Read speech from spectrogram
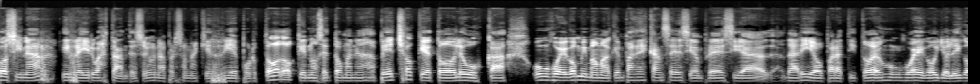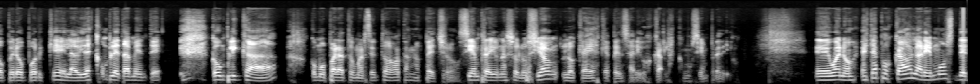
cocinar y reír bastante. Soy una persona que ríe por todo, que no se toma nada a pecho, que todo le busca un juego. Mi mamá, que en paz descanse, siempre decía, Darío, para ti todo es un juego. Y yo le digo, pero ¿por qué? La vida es completamente complicada como para tomarse todo tan a pecho. Siempre hay una solución, lo que hay es que pensar y buscarla, como siempre digo. Eh, bueno, este podcast hablaremos de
